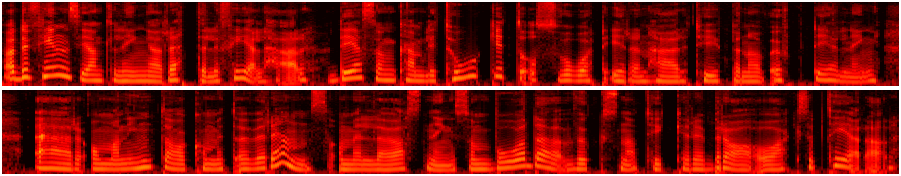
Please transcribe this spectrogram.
Ja, det finns egentligen inga rätt eller fel här. Det som kan bli tokigt och svårt i den här typen av uppdelning är om man inte har kommit överens om en lösning som båda vuxna tycker är bra och accepterar.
